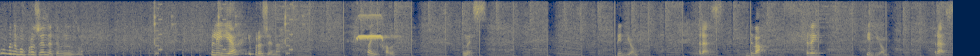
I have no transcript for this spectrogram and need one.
Ми будемо пружинити внизу. Пліє і пружина. Поїхали. Вниз. Підйом. Раз, два, три. Підйом. Раз,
